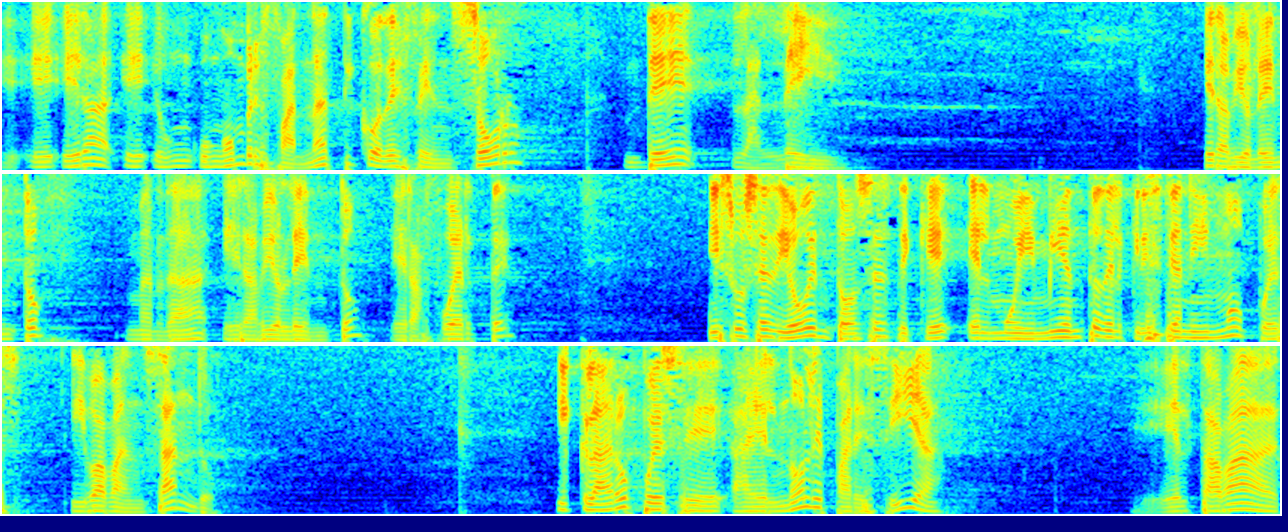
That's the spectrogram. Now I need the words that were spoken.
E, e, era eh, un, un hombre fanático, defensor de la ley. Era violento, ¿verdad? Era violento, era fuerte. Y sucedió entonces de que el movimiento del cristianismo pues iba avanzando. Y claro, pues eh, a él no le parecía. Él estaba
